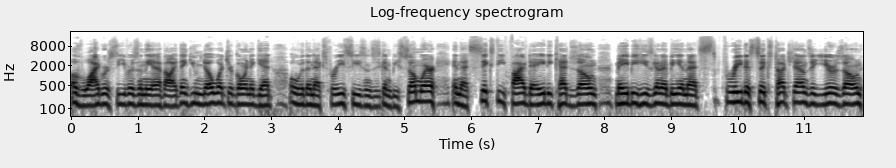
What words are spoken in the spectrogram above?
of wide receivers in the NFL. I think you know what you're going to get over the next three seasons. He's going to be somewhere in that 65 to 80 catch zone. Maybe he's going to be in that three to six touchdowns a year zone.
